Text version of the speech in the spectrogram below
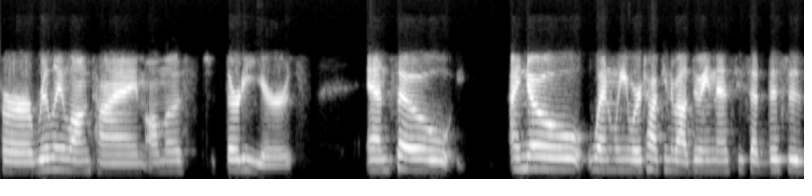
for a really long time, almost 30 years. And so I know when we were talking about doing this, you said this is,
